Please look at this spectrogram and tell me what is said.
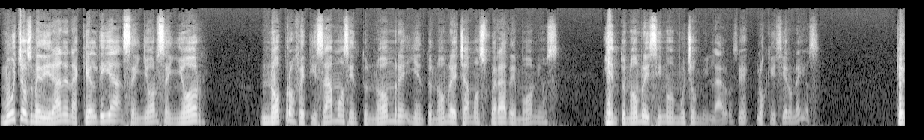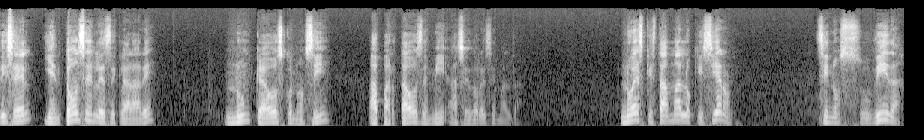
muchos me dirán en aquel día, Señor, Señor, no profetizamos en tu nombre y en tu nombre echamos fuera demonios y en tu nombre hicimos muchos milagros, lo que hicieron ellos. ¿Qué dice él? Y entonces les declararé, nunca os conocí, apartados de mí, hacedores de maldad. No es que está mal lo que hicieron, sino su vida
